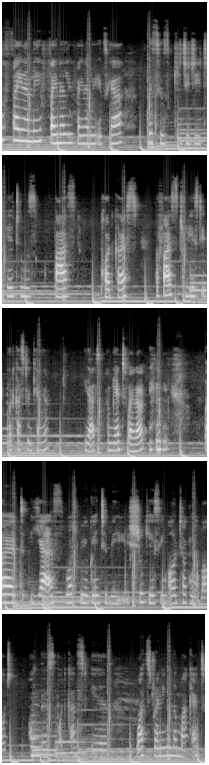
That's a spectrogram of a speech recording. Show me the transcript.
finally, finally, finally it's here. This is Kijiji Tetu's first podcast, the first real estate podcast in Kenya. Yet, I'm yet to find out. but yes, what we're going to be showcasing or talking about on this podcast is what's trending in the market,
